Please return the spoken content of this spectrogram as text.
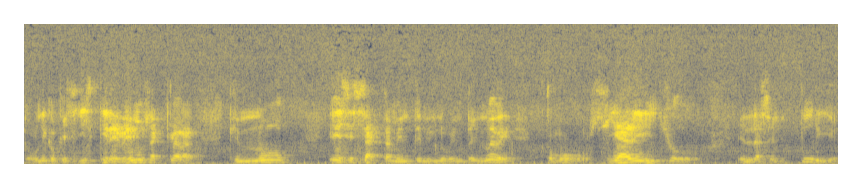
Lo único que sí es que debemos aclarar que no es exactamente en el 99, como se ha dicho en las centurias.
